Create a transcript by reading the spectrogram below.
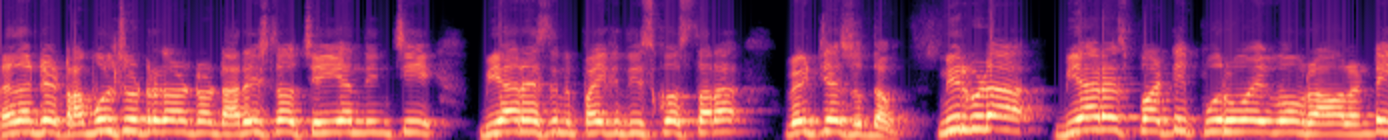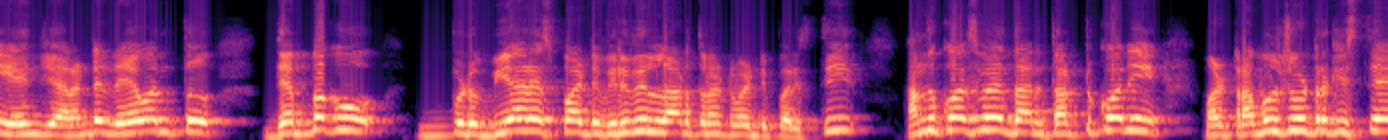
లేదంటే ట్రబుల్ షూటర్గా ఉన్నటువంటి హరీష్ రావు చేయి అందించి బీఆర్ఎస్ని పైకి తీసుకొస్తారా? వెయిట్ చేసి చూద్దాం. మీరు కూడా బీఆర్ఎస్ పార్టీ పూర్వ వైభవం రావాలంటే ఏం చేయాలంటే రేవంత్ దెబ్బకు ఇప్పుడు బీఆర్ఎస్ పార్టీ విలువిల్లాడుతున్నటువంటి పరిస్థితి. అందుకోసమే దాన్ని తట్టుకొని మరి ట్రబుల్ షూటర్కి ఇస్తే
